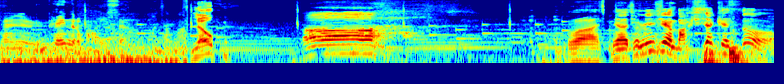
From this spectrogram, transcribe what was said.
저희는 페인으로 가고 있어요. 아. 와, 야 점심시간 막 시작했어.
